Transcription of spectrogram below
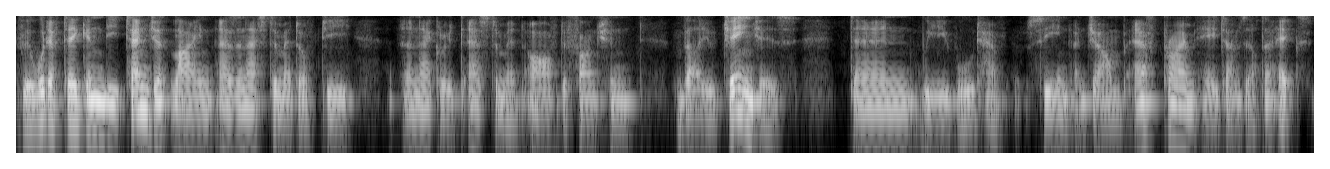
if we would have taken the tangent line as an estimate of the an accurate estimate of the function value changes, then we would have seen a jump f prime a times delta x.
